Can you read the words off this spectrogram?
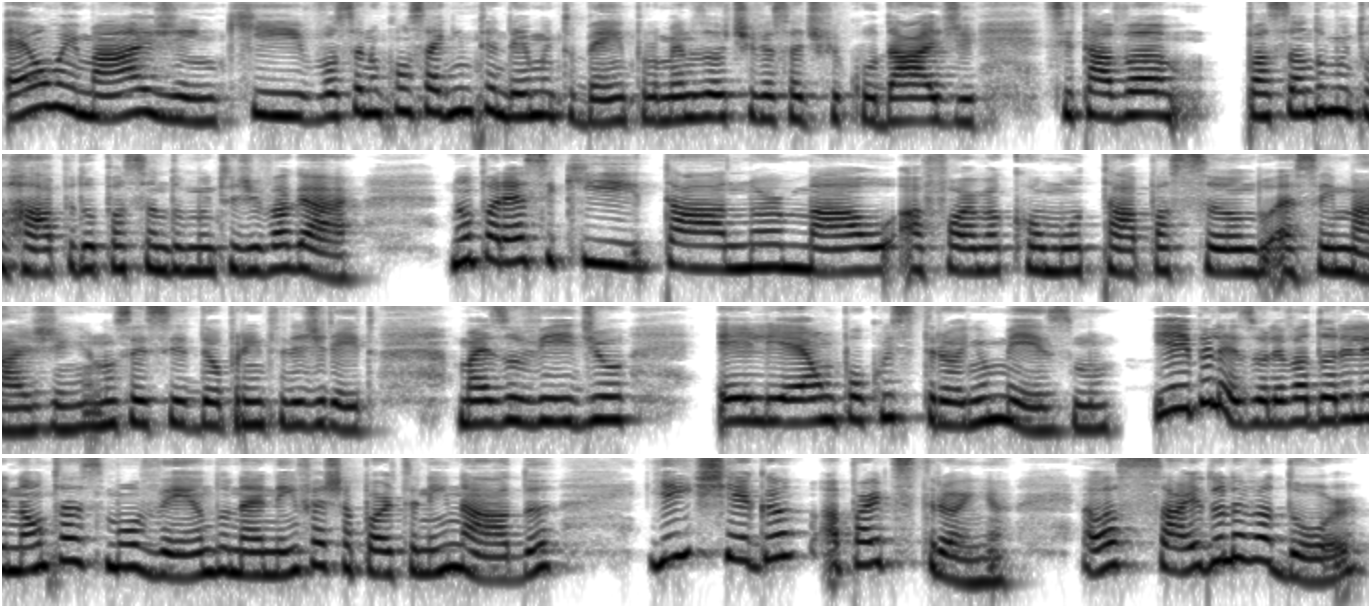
É uma imagem que você não consegue entender muito bem, pelo menos eu tive essa dificuldade, se estava passando muito rápido ou passando muito devagar. Não parece que tá normal a forma como tá passando essa imagem. Eu não sei se deu para entender direito, mas o vídeo ele é um pouco estranho mesmo. E aí beleza, o elevador ele não tá se movendo, né, nem fecha a porta nem nada. E aí chega a parte estranha. Ela sai do elevador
